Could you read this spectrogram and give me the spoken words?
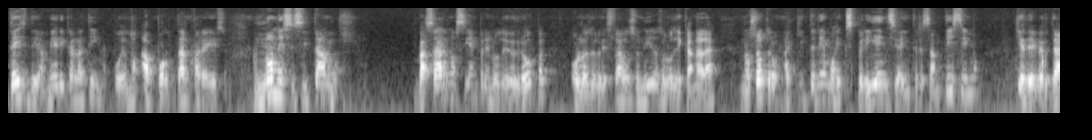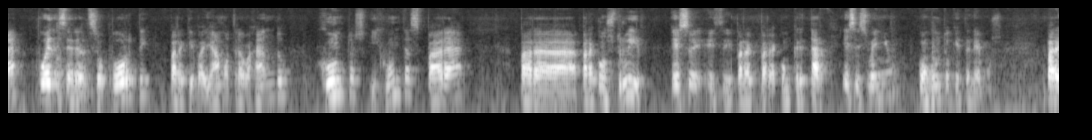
desde América Latina podemos aportar para eso. No necesitamos basarnos siempre en lo de Europa o lo de los Estados Unidos o lo de Canadá. Nosotros aquí tenemos experiencia interesantísima que de verdad pueden ser el soporte para que vayamos trabajando juntos y juntas para, para, para construir ese, ese, para, para concretar ese sueño conjunto que tenemos. Para,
